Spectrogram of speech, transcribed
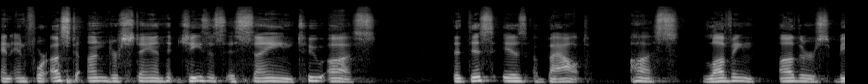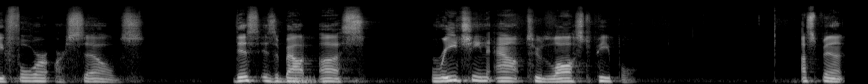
And, and for us to understand that Jesus is saying to us that this is about us loving others before ourselves. This is about us reaching out to lost people. I spent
